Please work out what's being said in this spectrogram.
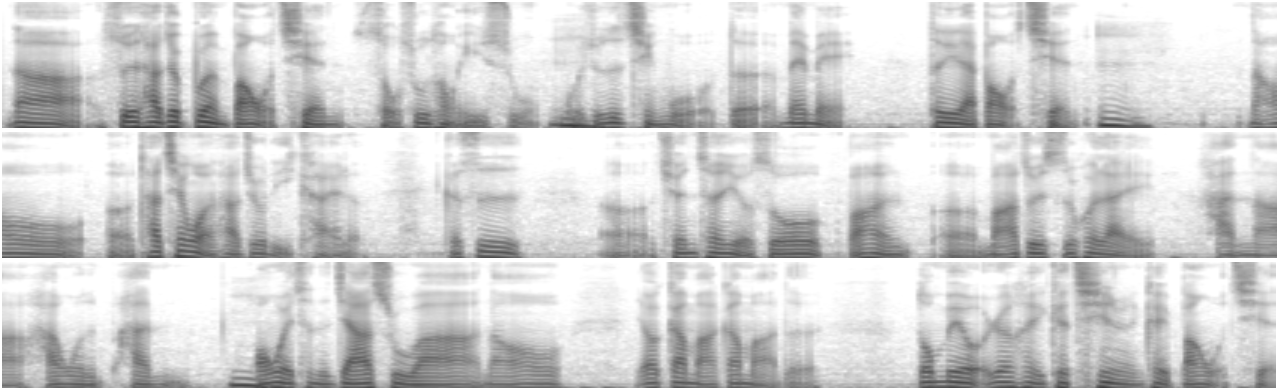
那所以他就不能帮我签手术同意书，嗯、我就是请我的妹妹特意来帮我签。嗯，然后呃，他签完他就离开了。可是呃，全程有时候包含呃麻醉师会来。喊啊喊我的喊黄伟成的家属啊，嗯、然后要干嘛干嘛的，都没有任何一个亲人可以帮我签。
